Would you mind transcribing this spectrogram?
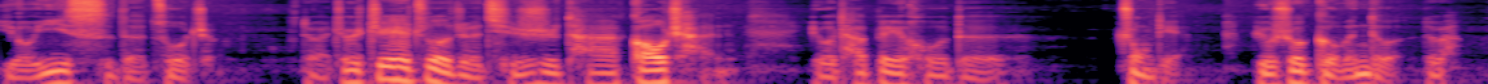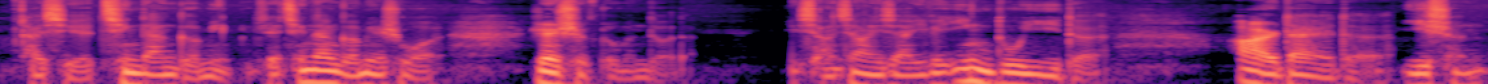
有意思的作者，对吧？就是这些作者，其实是他高产，有他背后的重点。比如说葛文德，对吧？他写《清单革命》，这《清单革命》是我认识葛文德的。想象一下，一个印度裔的二代的医生，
